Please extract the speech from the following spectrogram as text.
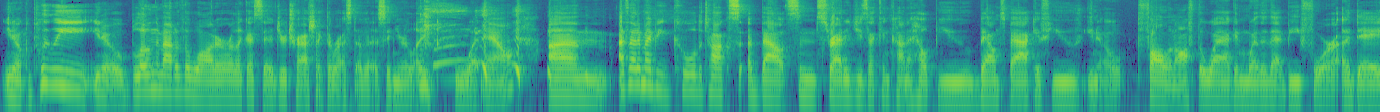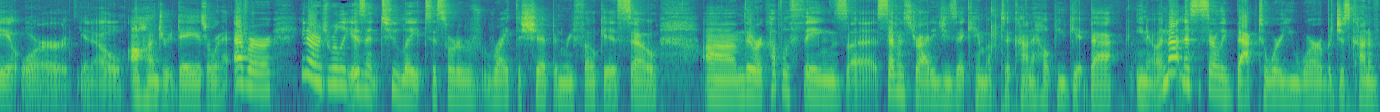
you know, completely, you know, blown them out of the water, or like I said, you're trash like the rest of us, and you're like, what now? Um, I thought it might be cool to talk about some strategies that can kind of help you bounce back if you've, you know, fallen off the wagon, whether that be for a day or, you know, a hundred days or whatever. You know, it really isn't too late to sort of right the ship and refocus. So um, there were a couple of things, uh, seven strategies that came up to kind of help you get back, you know, and not necessarily back to where you were, but just kind of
